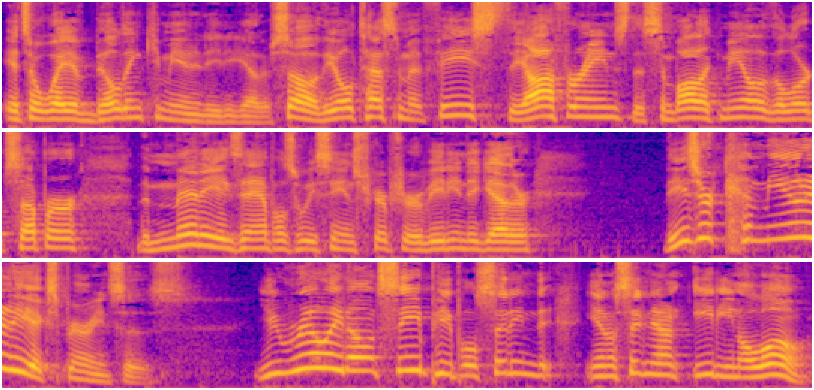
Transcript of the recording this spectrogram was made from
It's a way of building community together. So, the Old Testament feasts, the offerings, the symbolic meal of the Lord's Supper, the many examples we see in Scripture of eating together, these are community experiences. You really don't see people sitting, you know, sitting down eating alone.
